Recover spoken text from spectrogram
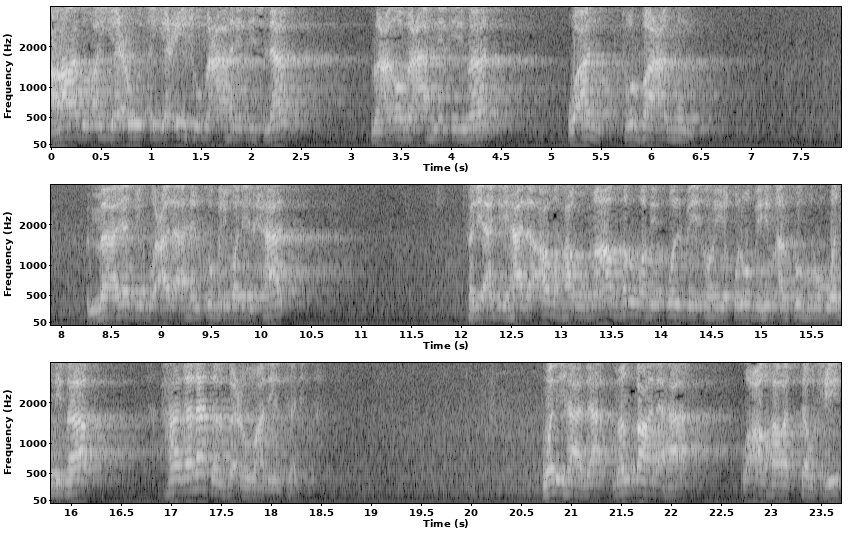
أرادوا أن يعود أن يعيشوا مع أهل الإسلام مع ومع أهل الإيمان وأن ترفع عنهم ما يجب على أهل الكفر والإلحاد. فلأجل هذا أظهروا ما أظهروا وفي, قلوبهم الكفر والنفاق. هذا لا تنفعه هذه الكلمة. ولهذا من قالها وأظهر التوحيد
